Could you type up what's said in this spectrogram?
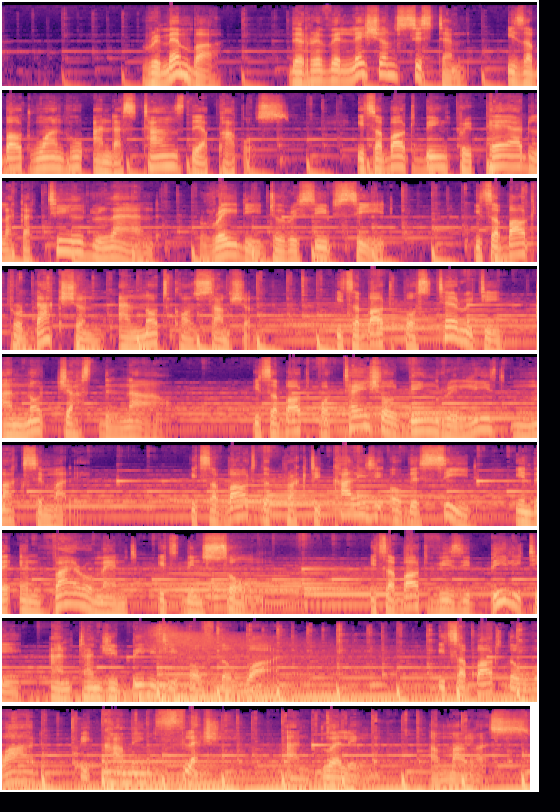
Remember, the revelation system is about one who understands their purpose. It's about being prepared like a tilled land ready to receive seed. It's about production and not consumption. It's about posterity and not just the now. It's about potential being released maximally. It's about the practicality of the seed in the environment it's been sown. It's about visibility and tangibility of the Word. It's about the Word becoming flesh and dwelling among us.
